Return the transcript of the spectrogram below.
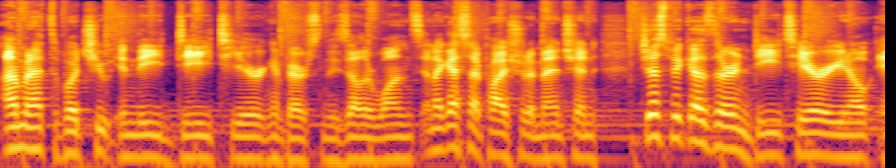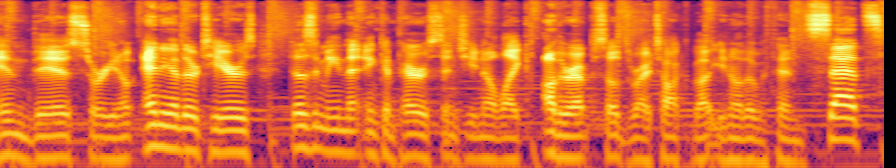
I'm gonna have to put you in the D tier in comparison to these other ones. And I guess I probably should have mentioned just because they're in D tier, you know, in this or you know any other tiers doesn't mean that in comparison to you know like other episodes where I talk about you know they're within sets.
